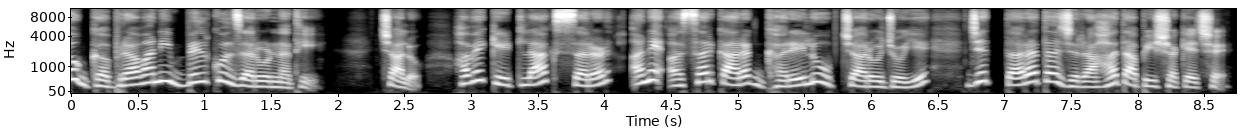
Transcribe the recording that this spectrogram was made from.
તો ગભરાવાની બિલકુલ જરૂર નથી. ચાલો, હવે કેટલાક સરળ અને અસરકારક ઘરેલું ઉપચારો જોઈએ, જે તરત જ રાહત આપી શકે છે.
